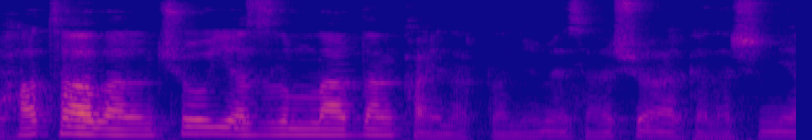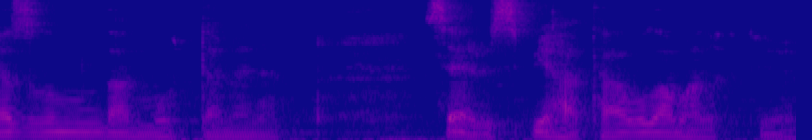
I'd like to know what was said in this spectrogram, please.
e, hataların çoğu yazılımlardan kaynaklanıyor. Mesela şu arkadaşın yazılımından muhtemelen servis bir hata bulamadık diyor.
